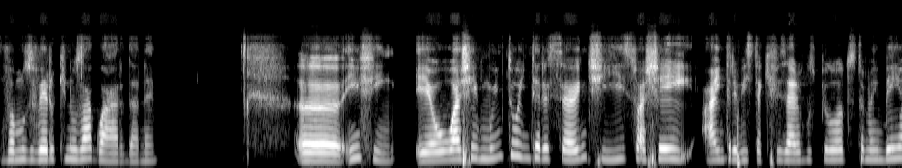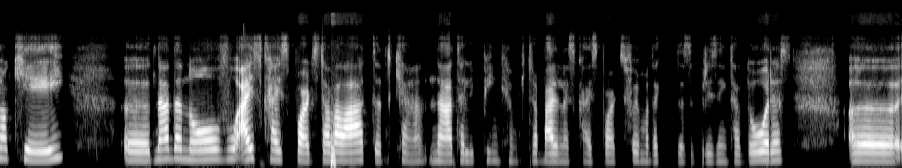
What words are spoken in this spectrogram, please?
vamos ver o que nos aguarda, né? Uh, enfim, eu achei muito interessante isso, achei a entrevista que fizeram com os pilotos também bem ok, uh, nada novo. A Sky Sports estava lá, tanto que a Natalie Pinkham, que trabalha na Sky Sports, foi uma da, das apresentadoras, uh,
